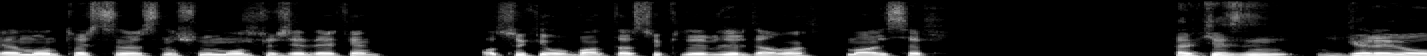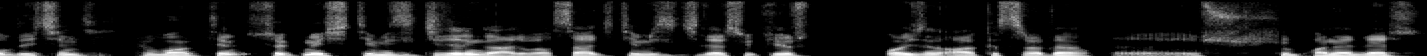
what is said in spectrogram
Yani montaj sırasında şunu montaj ederken o sökü o bantlar sökülebilirdi ama maalesef herkesin görevi olduğu için bu bant sökme işi temizlikçilerin galiba. Sadece temizlikçiler söküyor. O yüzden arka sırada eee, şu paneller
